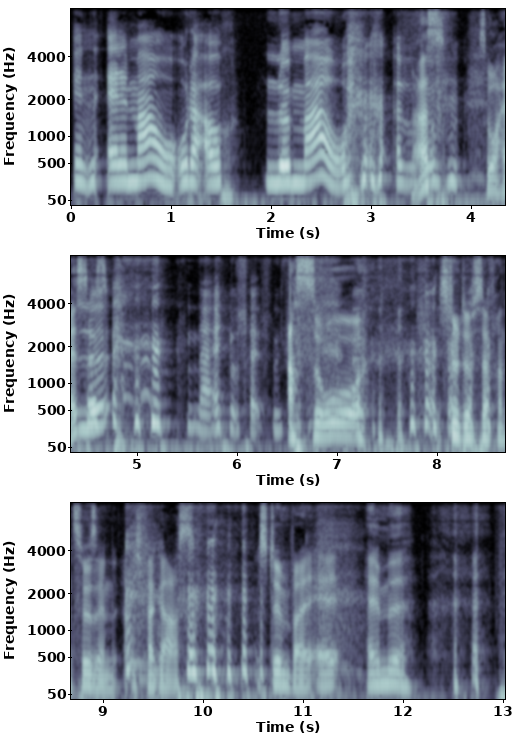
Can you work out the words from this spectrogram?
In El Mau oder auch Le Mau. Also Was? So, so heißt Le das? Nein, das heißt nicht. Ach so. Stimmt, du bist ja Französin. Ich vergaß. Stimmt, weil El, Elme.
